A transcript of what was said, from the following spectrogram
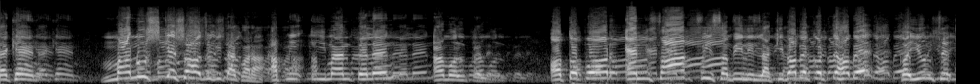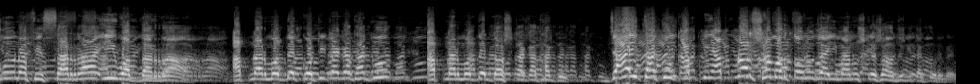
দেখেন, মানুষকে সহযোগিতা করা। আপনি ইমান পেলেন, আমল পেলেন। অতপর এনফাক ফি সাবিলিল্লাহ, কীভাবে করতে হবে? ইউনফিকুনা ফিস সাররাই ওয়াদ দাররা। আপনার মধ্যে কোটি টাকা থাকুক, আপনার মধ্যে 10 টাকা থাকুক। যাই থাকুক, আপনি আপনার সামর্থ্য অনুযায়ী মানুষকে সহযোগিতা করবেন।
